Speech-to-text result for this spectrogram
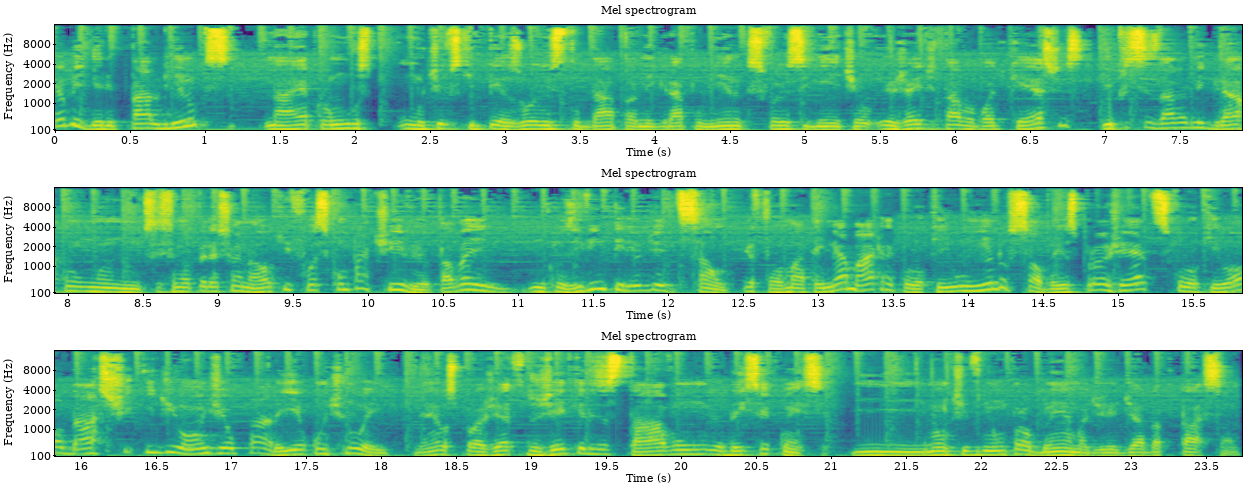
Eu migrei para Linux. Na época, um dos motivos que pesou eu estudar para migrar para Linux foi o seguinte: eu, eu, já editava podcasts e precisava migrar para um, um, sistema operacional que fosse compatível. Eu estava, inclusive, em período de edição. Eu formatei minha máquina, coloquei o Windows, salvei os projetos, coloquei o Audacity e de onde eu parei, eu continuei. Né? Os projetos, do jeito que eles estavam, eu dei sequência e não tive nenhum problema de, de adaptação.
